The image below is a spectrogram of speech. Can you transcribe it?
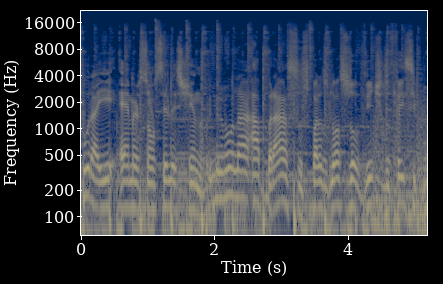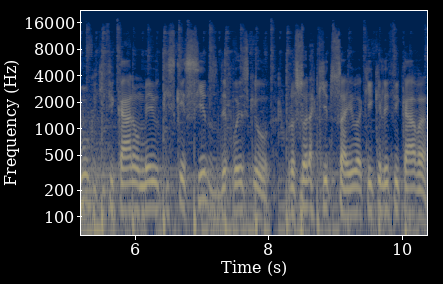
por aí, Emerson Celestino? Primeiro vamos dar abraços para os nossos ouvintes do Facebook que ficaram meio que esquecidos depois que o professor Aquito saiu aqui, que ele ficava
